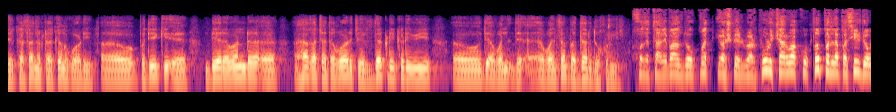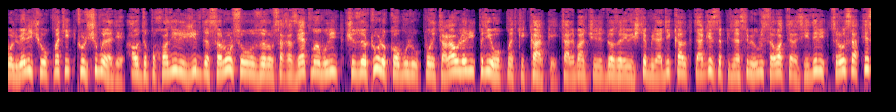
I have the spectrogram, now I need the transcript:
د کسانو ټاکل غواړي او په دې کې ډېره ونډه هغه چا ته غواړي چې زده کړې کړې وي او د افغانستان په درد وخوري. خو د طالبان د حکومت یو شمېر لوړپوړو چارواکو په پرله پسې ډول ویلي چې حکومت یې ټول شموله دی او د پخواني رژیم د څلور سوو زرو څخه زیات مامورین چې د ټولو قومونو پورې تړاو لري په دې حکومت کې کار کوي طالبان چې د دوه زره یوویشت میلادي کال د اګست له پنځلسمې وروسته واک ته رسېدلي تر اوسه هېڅ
